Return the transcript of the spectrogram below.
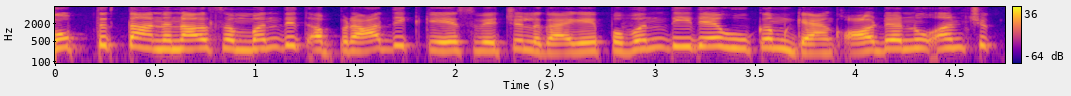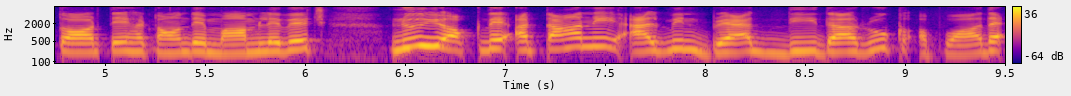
ਗੁਪਤ ਧਨ ਨਾਲ ਸੰਬੰਧਿਤ ਅਪਰਾਧਿਕ ਕੇਸ ਵਿੱਚ ਲਗਾਏ ਗਏ ਪਾਬੰਦੀ ਦੇ ਹੁਕਮ ਗੈਂਗ ਆਰਡਰ ਨੂੰ ਅੰਸ਼ਕ ਤੌਰ ਤੇ ਹਟਾਉਣ ਦੇ ਮਾਮਲੇ ਵਿੱਚ ਨਿਊਯਾਰਕ ਦੇ ਅਟਾਰਨੀ ਐਲਵਿਨ ਬ੍ਰੈਗ ਦੀ ਦਾ ਰੁਖ ਅਪਵਾਦ ਹੈ।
